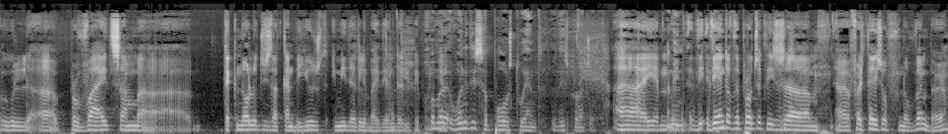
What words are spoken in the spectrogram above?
we will uh, provide some uh, technologies that can be used immediately by the elderly people. Homer, when it is supposed to end this project? Uh, um, I mean, the, the, end of the project is um, uh, first days of November.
